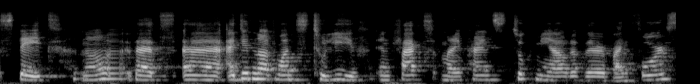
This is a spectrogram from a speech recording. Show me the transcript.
state no that uh, i did not want to leave. In fact my parents took me out of there by force.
